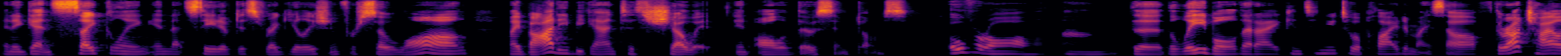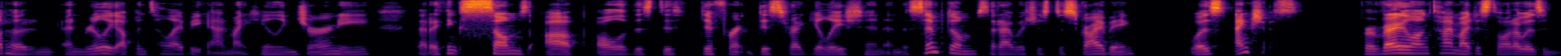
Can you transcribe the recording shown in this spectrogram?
And again, cycling in that state of dysregulation for so long, my body began to show it in all of those symptoms overall, um, the the label that I continue to apply to myself throughout childhood and, and, really up until I began my healing journey, that I think sums up all of this different dysregulation and the symptoms that I was just describing, was anxious. For a very long time, I just thought I was an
